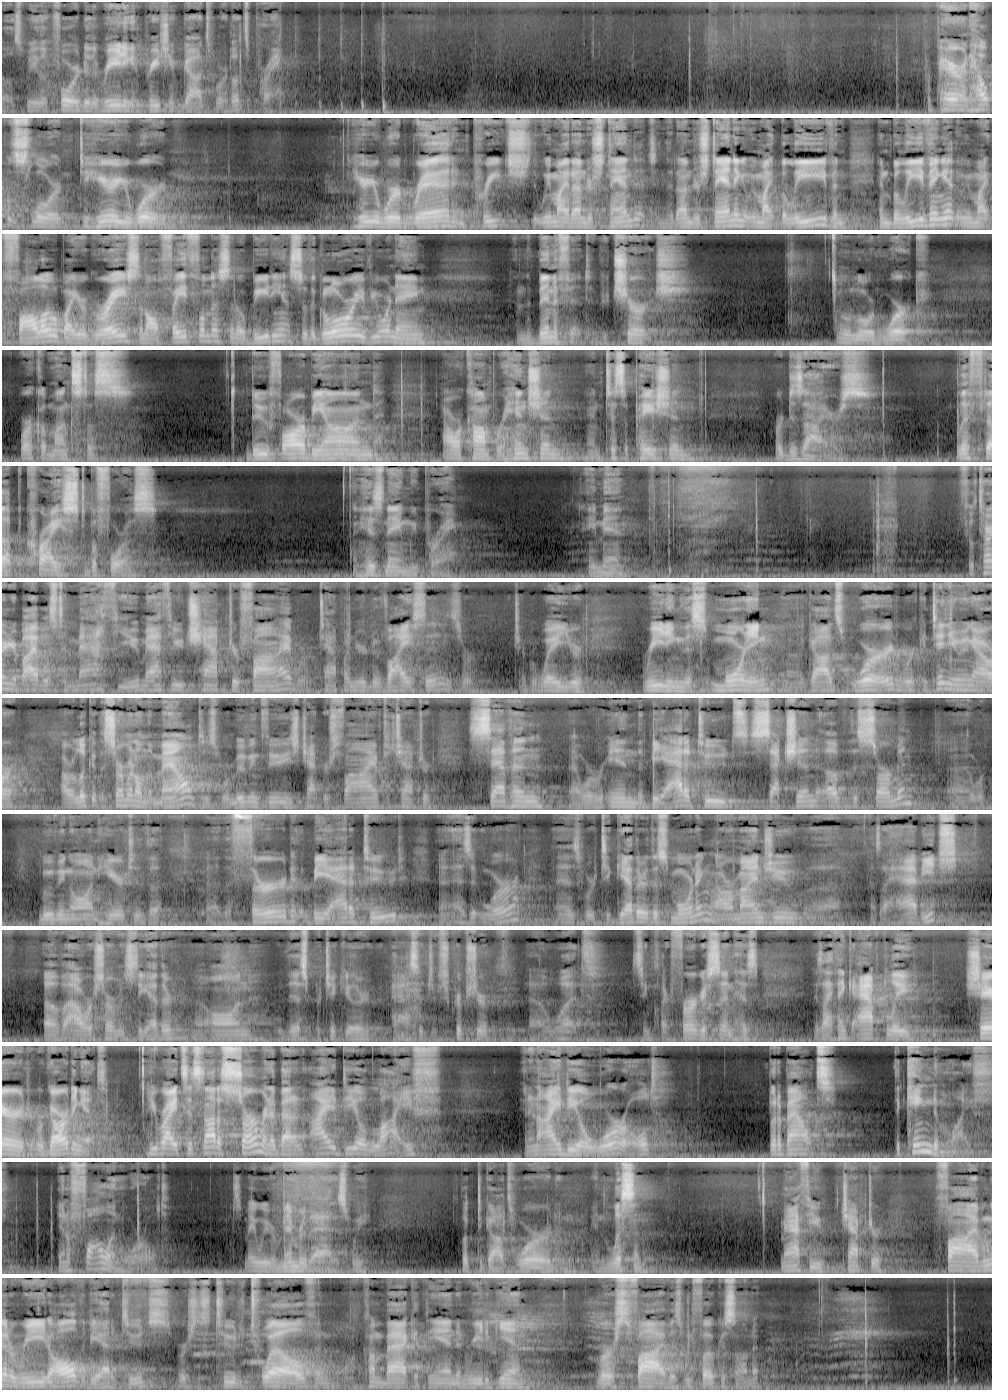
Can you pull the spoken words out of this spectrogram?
Well, as we look forward to the reading and preaching of God's Word, let's pray. Prepare and help us, Lord, to hear your Word, to hear your Word read and preached, that we might understand it, and that understanding it we might believe, and, and believing it that we might follow by your grace and all faithfulness and obedience to the glory of your name and the benefit of your church. O oh, Lord, work work amongst us. Do far beyond our comprehension, anticipation, or desires. Lift up Christ before us. In his name we pray. Amen. If you'll turn your Bibles to Matthew, Matthew chapter 5, or tap on your devices, or whichever way you're reading this morning, uh, God's Word, we're continuing our our look at the Sermon on the Mount as we're moving through these chapters 5 to chapter 7. Uh, we're in the Beatitudes section of the sermon. Uh, we're moving on here to the, uh, the third Beatitude, uh, as it were, as we're together this morning. I'll remind you, uh, as I have each of our sermons together uh, on this particular passage of Scripture, what Sinclair Ferguson has, has I think, aptly shared regarding it. He writes, It's not a sermon about an ideal life in an ideal world, but about the kingdom life in a fallen world. So may we remember that as we look to God's word and, and listen. Matthew chapter 5. I'm going to read all the Beatitudes, verses 2 to 12, and I'll come back at the end and read again verse 5 as we focus on it.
